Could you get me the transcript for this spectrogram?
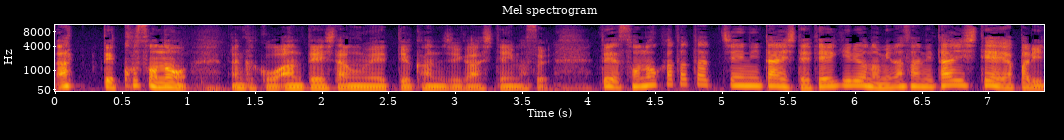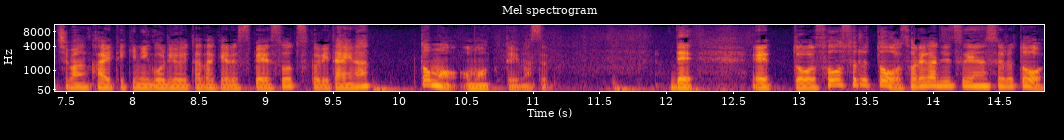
あってこその、なんかこう安定した運営っていう感じがしています。で、その方たちに対して、定期利用の皆さんに対して、やっぱり一番快適にご利用いただけるスペースを作りたいな、とも思っています。で、えっと、そうすると、それが実現すると、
